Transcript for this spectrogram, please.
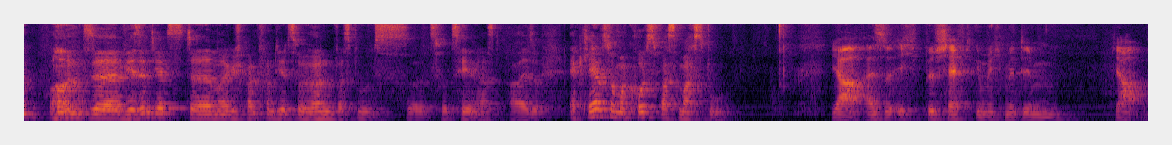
Und äh, wir sind jetzt äh, mal gespannt von dir zu hören, was du uns äh, zu erzählen hast. Also, erklär uns doch mal kurz, was machst du? Ja, also ich beschäftige mich mit dem ja,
